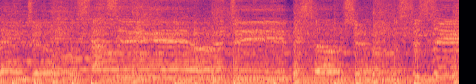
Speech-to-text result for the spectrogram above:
angels dancing in the deepest ocean.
